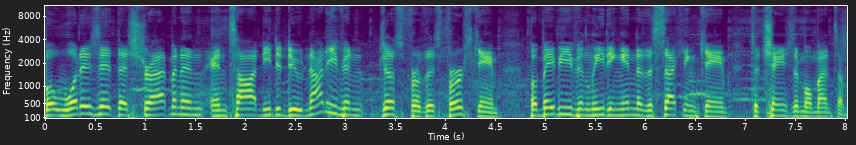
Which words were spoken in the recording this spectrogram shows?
But what is it that Stratman and, and Todd need to do, not even just for this first game, but maybe even leading into the second game to change the momentum?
